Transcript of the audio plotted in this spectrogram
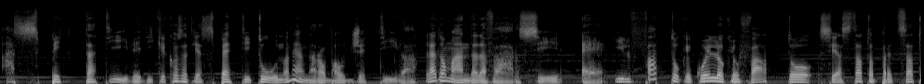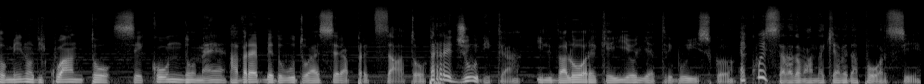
aspettative, di che cosa ti aspetti tu, non è una roba oggettiva. La domanda da farsi è il fatto che quello che ho fatto sia stato apprezzato meno di quanto secondo me avrebbe dovuto essere apprezzato pregiudica il valore che io gli attribuisco? È questa la domanda chiave da porsi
